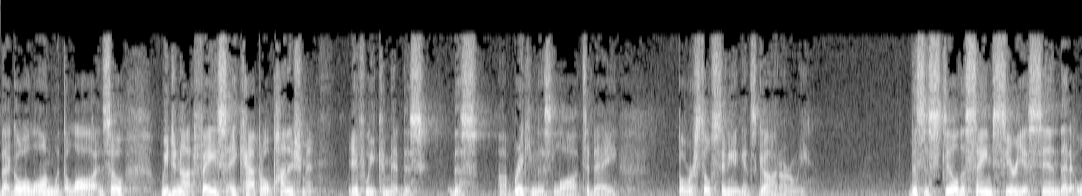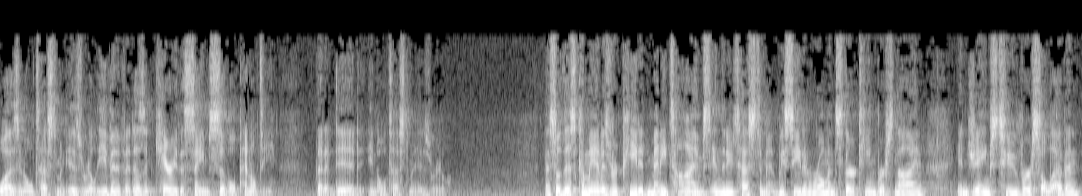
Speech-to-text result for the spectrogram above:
that go along with the law. And so we do not face a capital punishment if we commit this, this uh, breaking this law today, but we're still sinning against God, aren't we? This is still the same serious sin that it was in Old Testament Israel, even if it doesn't carry the same civil penalty that it did in Old Testament Israel. And so this command is repeated many times in the New Testament. We see it in Romans 13, verse 9, in James 2, verse 11.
